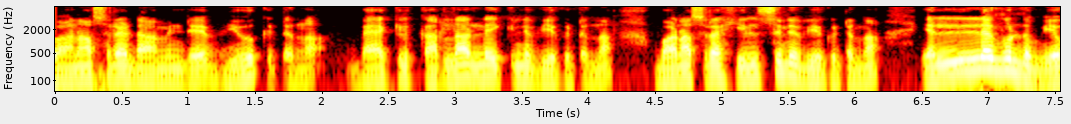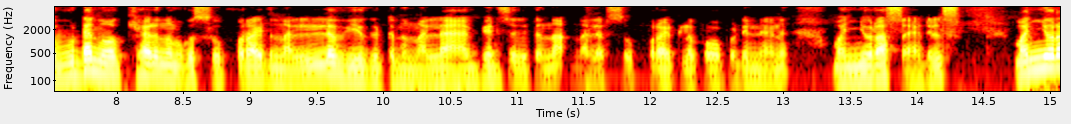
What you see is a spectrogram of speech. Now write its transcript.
ബാണാസുര ഡാമിന്റെ വ്യൂ കിട്ടുന്ന ബാക്കിൽ കർലാട് ലേക്കിന്റെ വ്യൂ കിട്ടുന്ന ബാണാസുര ഹിൽസിന്റെ വ്യൂ കിട്ടുന്ന എല്ലാം കൊണ്ടും എവിടെ നോക്കിയാലും നമുക്ക് സൂപ്പറായിട്ട് നല്ല വ്യൂ കിട്ടുന്ന നല്ല ആംബിയൻസ് കിട്ടുന്ന നല്ല സൂപ്പറായിട്ടുള്ള പ്രോപ്പർട്ടി തന്നെയാണ് മഞ്ഞൂറ സാഡിൽസ്. മഞ്ഞൂറ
